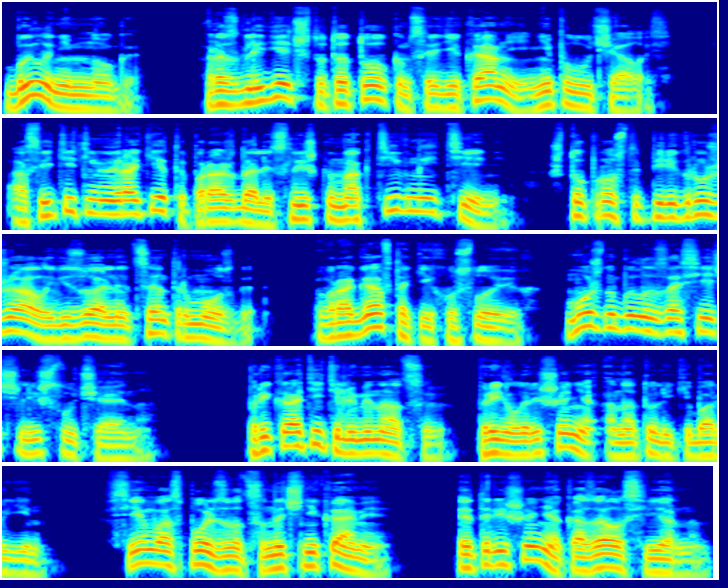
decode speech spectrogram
было немного. Разглядеть что-то толком среди камней не получалось. Осветительные ракеты порождали слишком активные тени, что просто перегружало визуальный центр мозга. Врага в таких условиях можно было засечь лишь случайно. Прекратить иллюминацию, принял решение Анатолий Киборгин. Всем воспользоваться ночниками. Это решение оказалось верным.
